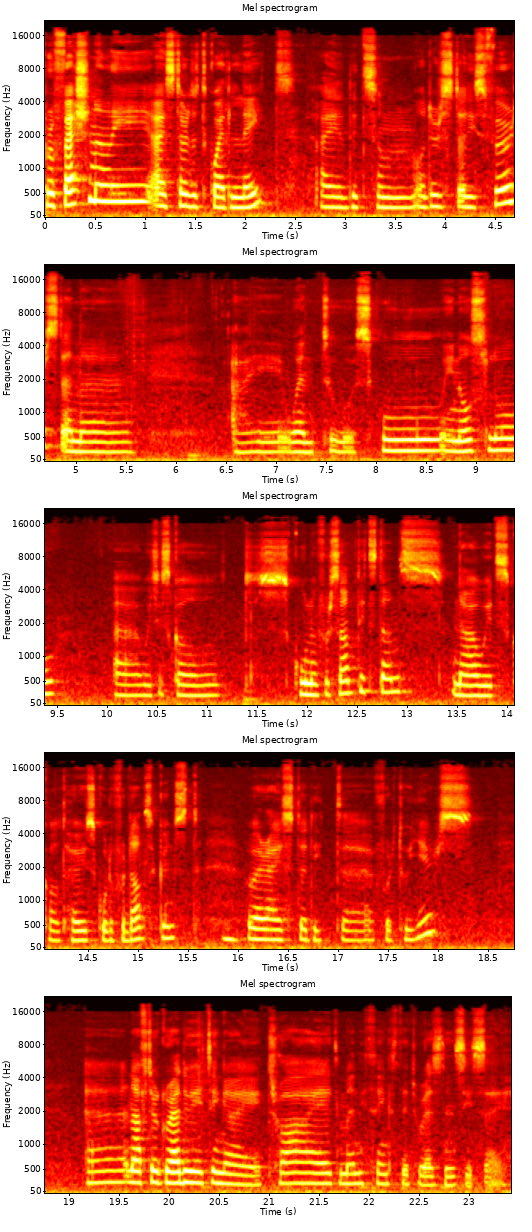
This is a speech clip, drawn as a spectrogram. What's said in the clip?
professionally, I started quite late. I did some other studies first, and I went to a school in Oslo, uh, which is called Skolen for Samtidsdans. Now it's called Høgskole for Dansekunst, where I studied uh, for two years. Uh, and after graduating, I tried many things, did residencies. I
